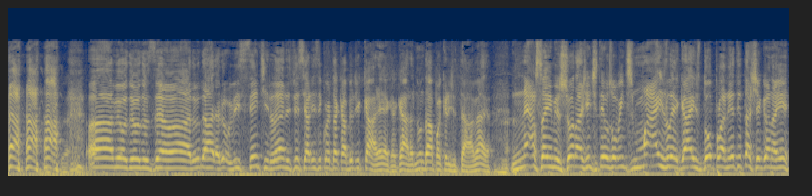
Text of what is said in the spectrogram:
ah, meu Deus do céu. Ah, não dá. Vicente Lana, especialista em cortar cabelo de careca, cara. Não dá pra acreditar, velho. Nessa emissora a gente tem os ouvintes mais legais do planeta e tá chegando aí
